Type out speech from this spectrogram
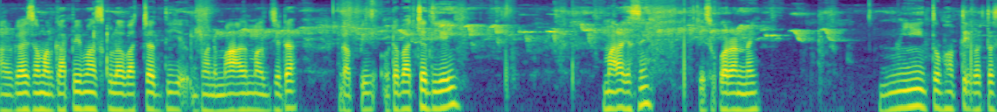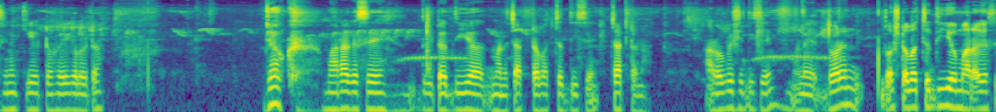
আর গাইস আমার গাপি মাছগুলো বাচ্চা দিয়ে মানে মা মাছ যেটা গাপি ওটা বাচ্চা দিয়েই মারা গেছে। কিছু করার নাই। আমি তো ভাবতেই পারতাছি না কি একটা হয়ে গেল এটা। যাক মারা গেছে দুইটা দিয়া মানে চারটা বাচ্চা দিছে, চারটা না, আরও বেশি দিছে মানে ধরেন দশটা বাচ্চা দিয়ে মারা গেছে,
